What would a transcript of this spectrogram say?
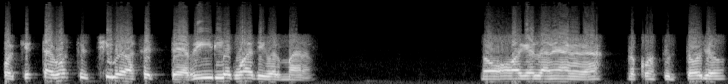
Porque este agosto en Chile va a ser terrible acuático, hermano. No, va a quedar la mierda, los consultorios.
